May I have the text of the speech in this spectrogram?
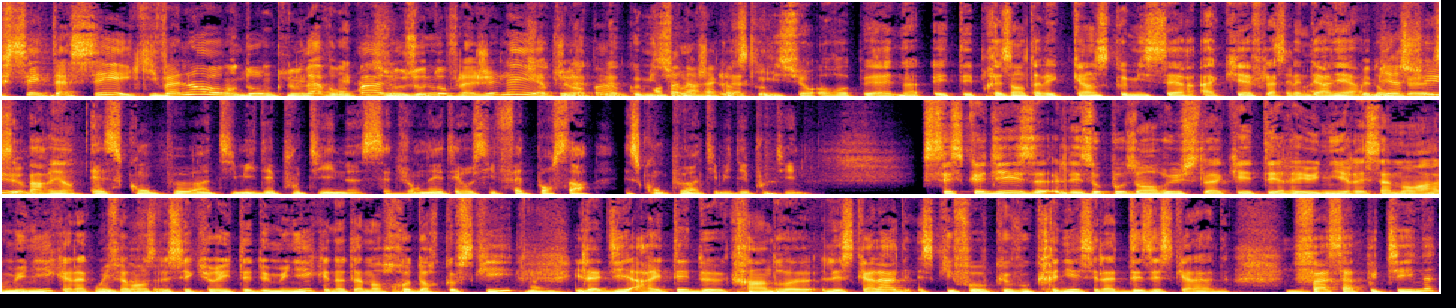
C'est assez équivalent. Donc nous n'avons pas à nous autoflageller. La, la, commission, la Commission européenne était présente avec 15 commissaires à Kiev la semaine dernière. Mais bien Donc, euh, sûr. pas rien. Est-ce qu'on peut intimider Poutine? Cette journée était aussi faite pour ça. Est-ce qu'on peut intimider Poutine? C'est ce que disent les opposants russes là qui étaient réunis récemment à Munich à la conférence de sécurité de Munich et notamment Khodorkovsky. Il a dit arrêtez de craindre l'escalade. Ce qu'il faut que vous craigniez, c'est la désescalade. Mm. Face à Poutine,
